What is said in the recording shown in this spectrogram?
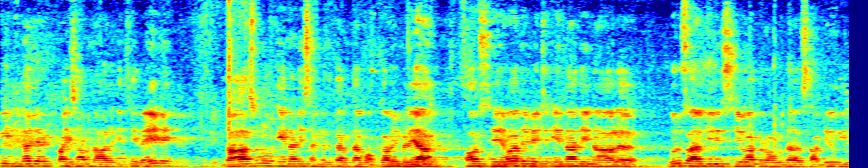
ਕਿ ਜਿਨ੍ਹਾਂ ਚਿਰ ਭਾਈ ਸਾਹਿਬ ਨਾਲ ਇੱਥੇ ਰਹੇ ਨੇ ਦਾਸ ਨੂੰ ਇਹਨਾਂ ਦੀ ਸੰਗਤ ਕਰਨ ਦਾ ਮੌਕਾ ਵੀ ਮਿਲਿਆ ਔਰ ਸੇਵਾ ਦੇ ਵਿੱਚ ਇਹਨਾਂ ਦੇ ਨਾਲ ਗੁਰੂ ਸਾਹਿਬ ਜੀ ਦੀ ਸੇਵਾ ਕਰਾਉਣ ਦਾ ਸਾਡੇ ਵੀ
